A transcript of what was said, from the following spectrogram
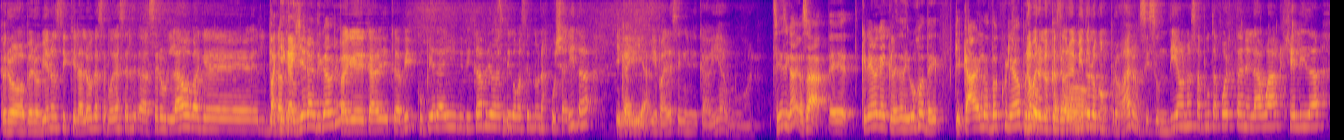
Pero, pero vieron si es que la loca se podía hacer, hacer a un lado para que. ¿Para que cayera el DiCaprio? Para que cabi- cupiera ahí DiCaprio, así como haciendo unas cucharitas. Y caía. Y parece que cabía, weón. Sí, sí, cabe. O sea, eh, creo que hay que leer dibujos de que caben los dos culiados. no, pero los cazadores de mito lo comprobaron. Si se hundía o no esa puta puerta en el agua gélida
